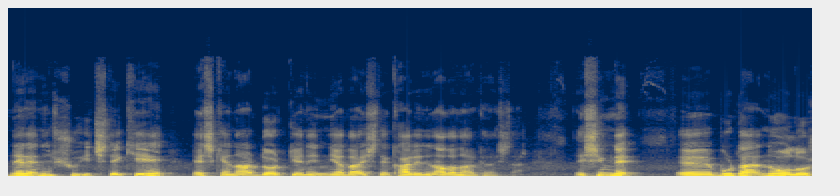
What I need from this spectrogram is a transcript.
Nerenin? Şu içteki eşkenar dörtgenin ya da işte karenin alanı arkadaşlar. E şimdi e, burada ne olur?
